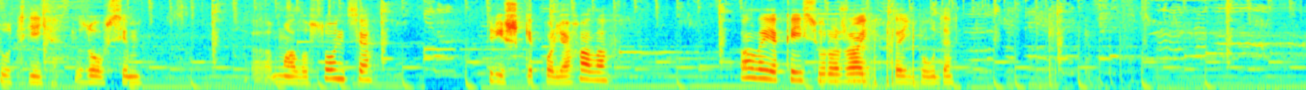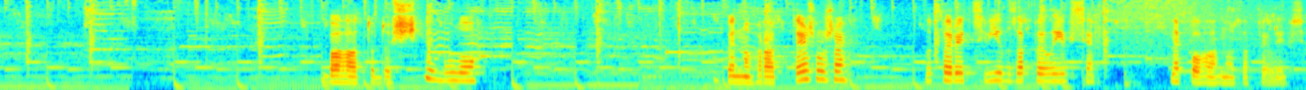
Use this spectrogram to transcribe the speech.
Тут їй зовсім е, мало сонця, трішки полягала, але якийсь урожай та й буде. Багато дощів було. Виноград теж уже перецвів, запилився, непогано запилився.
